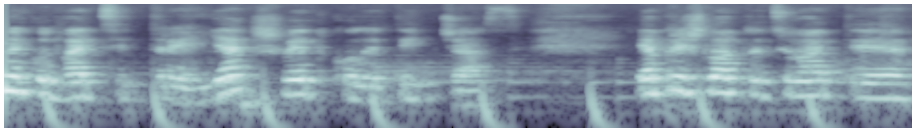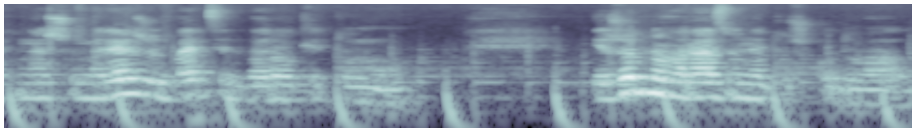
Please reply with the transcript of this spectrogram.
Подорожнику 23. Як швидко летить час. Я прийшла працювати в нашу мережу 22 роки тому і жодного разу не пошкодувала.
